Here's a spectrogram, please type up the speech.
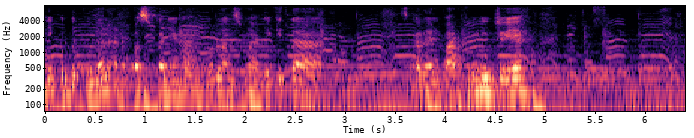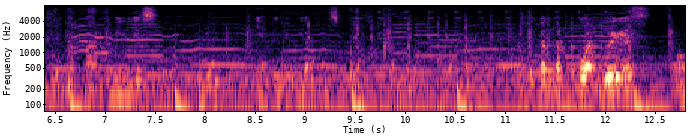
ini kebetulan ada pasukan yang nganggur langsung aja kita sekalian farming cuy ya. Kita farming guys. Ini ada juga langsung pasukan terkuat gue guys. Oh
